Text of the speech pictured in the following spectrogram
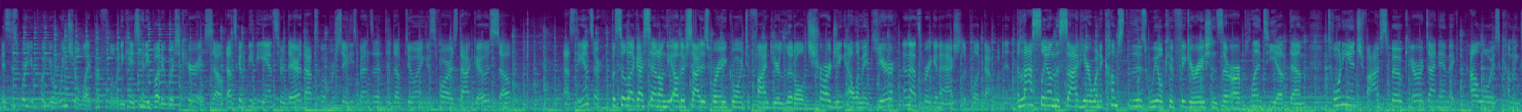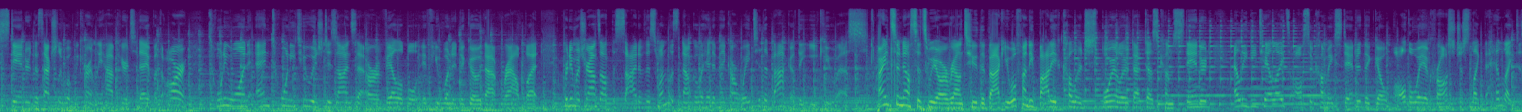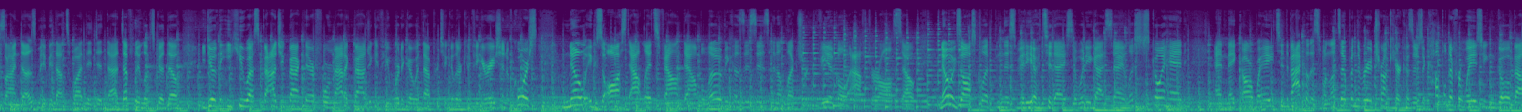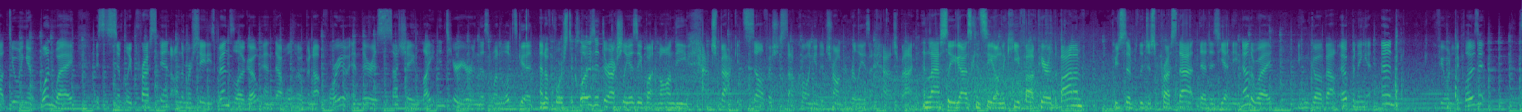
this is where you put your windshield wiper fluid in case anybody was curious. So that's going to be the answer there. That's what Mercedes-Benz ended up doing as far as that goes. So that's the answer. But so like I said, on the other side is where you're going to find your little charging element here, and that's where you're gonna actually plug that one in. And lastly, on the side here, when it comes to those wheel configurations, there are plenty of them. 20 inch five spoke aerodynamic alloys coming standard. That's actually what we currently have here today, but there are 21 and 22 inch designs that are available if you wanted to go that route. But pretty much rounds out the side of this one. Let's now go ahead and make our way to the back of the EQS. All right, so now since we are around to the back, you will find a body colored spoiler that does come standard. LED taillights also coming standard. They go all the way across, just like the headlight design does. Maybe that's why they did that. Definitely looks good though. You do have the EQS badging back there, 4MATIC badging if you were to go with that particular configuration. Of course, no exhaust outlets found down below because this is an electric vehicle after all. So no exhaust clip in this video today. So what do you guys say? Let's just go ahead and make our way to the back of this one. Let's open the rear trunk here because there's a couple different ways you can go about doing it. One way is to simply press in on the Mercedes-Benz logo and that will open up for you. And there is such a light interior in this one. It looks good. And of course, to close it, there actually is a button on the hatchback itself. I should stop calling it a trunk. It really is a hatchback. And lastly, you guys can see on the key fob here at the bottom, if you simply just press that, that is yet another way you can go about opening it. And if you wanted to close it,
